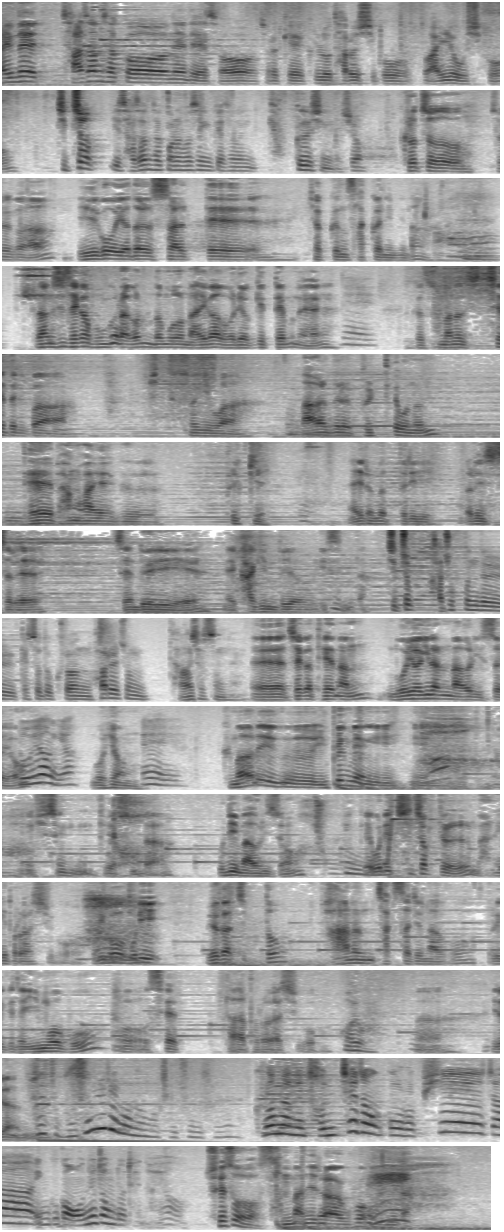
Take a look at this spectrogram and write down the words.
아니 근데 4.3 사건에 대해서 저렇게 글로 다루시고 또 알려오시고 직접 이 4.3 사건을 선생님께서는 겪으신 거죠? 그렇죠. 제가 일곱 여덟 살때 겪은 사건입니다. 그 당시 제가 본 거라고는 너무 나이가 어렸기 때문에 네. 그 수많은 시체들과 피투성이와 마을들을 불태우는 대방화의 그 불길 이런 것들이 어린 시절에 제 뇌에 각인되어 있습니다. 직접 가족분들께서도 그런 화를 좀 당하셨었나요? 에, 제가 태어난 노형이라는 마을이 있어요. 노형이요? 노형. 네. 그 마을에 그 600명이 희생되었습니다. 우리 마을이죠. 우리 친척들 많이 돌아가시고 그리고 우리 외갓집도 반은 나고 우리 그저 이모부 어, 셋 다 돌아가시고 어, 이런 도대체 무슨 일이 일어난 거 제주에서? 그러면은 전체적으로 피해자 인구가 어느 정도 되나요? 최소 3만이라고 합니다.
